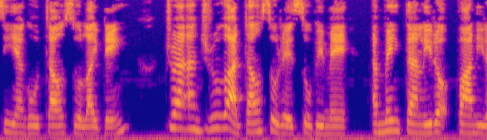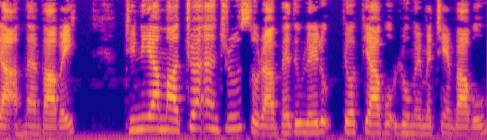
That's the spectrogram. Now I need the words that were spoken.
ဆီယံကိုတောင်းဆိုလိုက်တယ်။တွမ်အန်ဒရူးကတောင်းဆိုတယ်ဆိုပေမဲ့အမိန်တန်လေးတော့ပါနေတာအမှန်ပါပဲ။ဒီနေရာမှာတွမ်အန်ဒရူးဆိုတာဘယ်သူလဲလို့ပြောပြဖို့လိုမယ်မထင်ပါဘူး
